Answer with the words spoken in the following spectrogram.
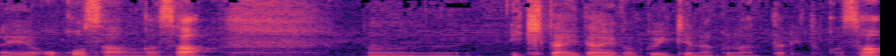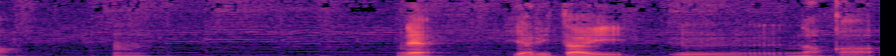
えー、お子さんがさうん行きたい大学行けなくなったりとかさ、うん、ねやりたいなんか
